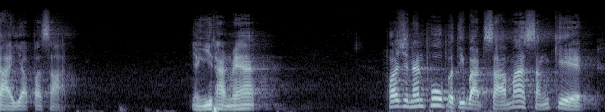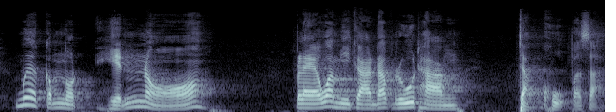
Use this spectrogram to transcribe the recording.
กายประสาท อย่างนี้ทันไหมฮะ เพราะฉะนั้นผู้ปฏิบัติสามารถสังเกตเมื่อกำหนดเห็นหนอ แปลว่ามีการรับรู้ทางจักขุประสาท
